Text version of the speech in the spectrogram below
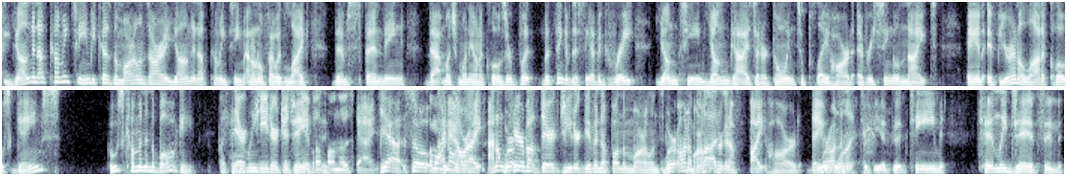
young and upcoming team because the Marlins are a young and upcoming team. I don't know if I would like them spending that much money on a closer, but but think of this. They have a great young team, young guys that are going to play hard every single night. And if you're in a lot of close games, who's coming in the ball game? But Derek Jeter just gave up on those guys. yeah. So Come on I now. It's all right. I don't We're- care about Derek Jeter giving up on the Marlins. We're on a Marlins pod- are going to fight hard. They We're on a- want to be a good team. Kenley Jansen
